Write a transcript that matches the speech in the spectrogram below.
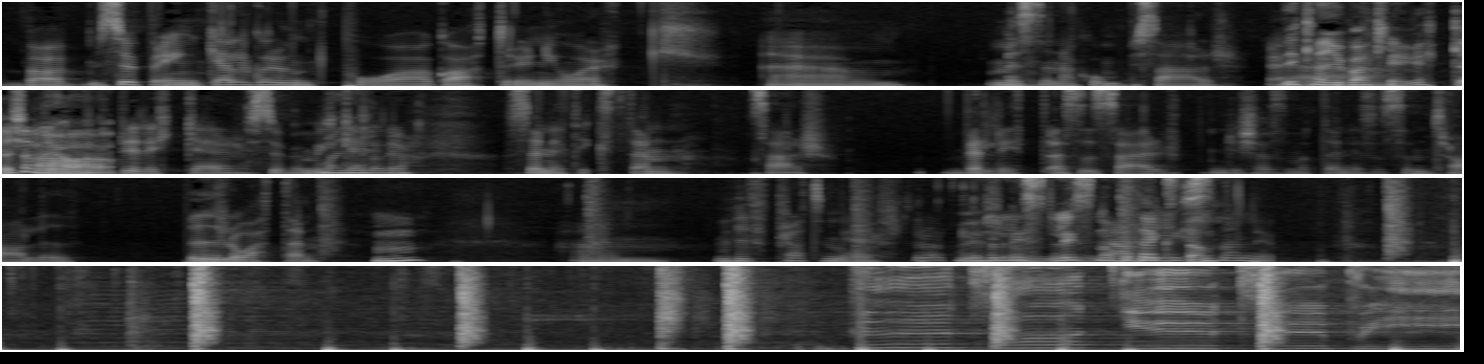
Bara superenkel, går runt på gator i New York ehm, med sina kompisar. Det kan ju Eh, verkligen räcka känner Ja, jag. det räcker Man supermycket. gillar det. Sen är texten så här väldigt, alltså så här, det känns som att den är så central i, i låten. Mm. Ehm, vi får prata mer efteråt. Vi får lys- lyssna på Ja, vi texten. lyssnar nu. Who taught you to breathe?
